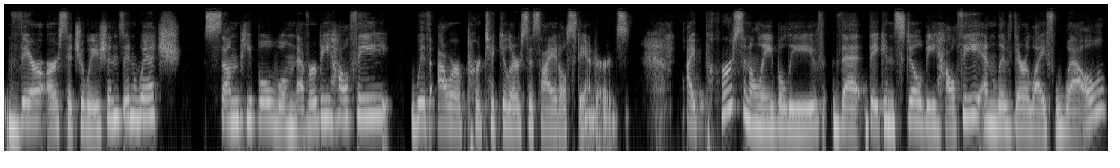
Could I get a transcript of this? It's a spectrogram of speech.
There are situations in which some people will never be healthy with our particular societal standards. I personally believe that they can still be healthy and live their life well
